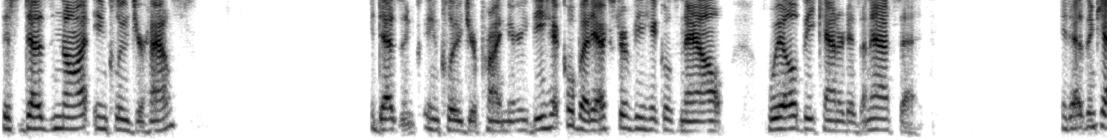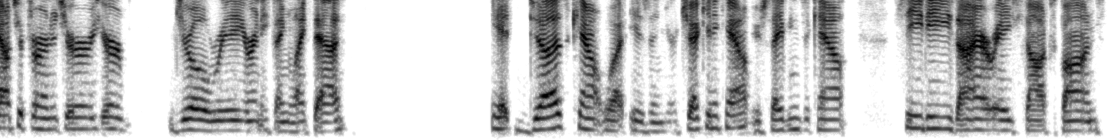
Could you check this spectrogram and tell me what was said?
This does not include your house. It doesn't include your primary vehicle, but extra vehicles now will be counted as an asset. It doesn't count your furniture, your jewelry, or anything like that. It does count what is in your checking account, your savings account, CDs, IRA, stocks, bonds,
